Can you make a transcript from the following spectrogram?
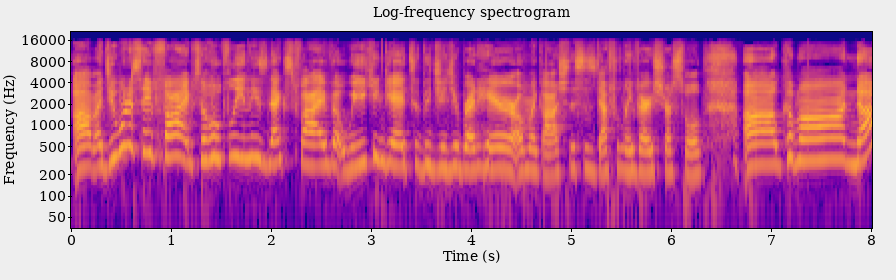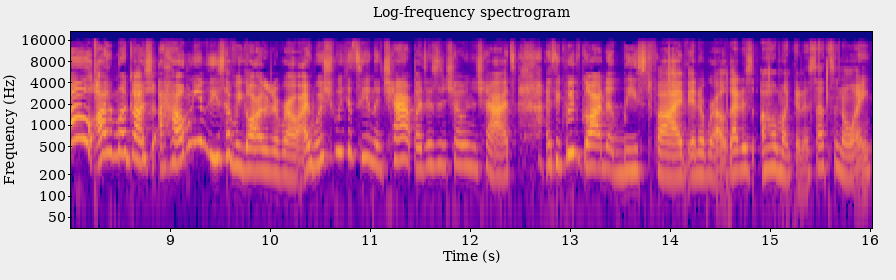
Um, I do want to save five, so hopefully in these next five, we can get the gingerbread hare. Oh my gosh, this is definitely very stressful. Um, come on. No. Oh my gosh. How many of these have we gotten in a row? I wish we could see in the chat, but it doesn't show in the chat. I think we've gotten at least five in a row. That is, oh my goodness, that's annoying.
